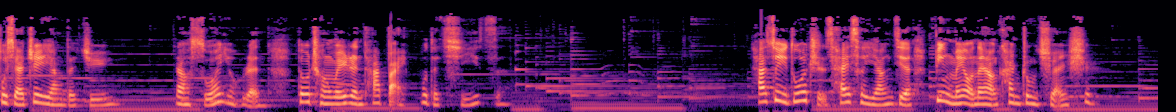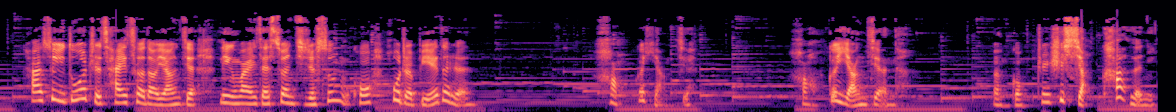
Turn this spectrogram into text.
布下这样的局，让所有人都成为任他摆布的棋子？他最多只猜测杨戬并没有那样看重权势，他最多只猜测到杨戬另外在算计着孙悟空或者别的人。好个杨戬，好个杨戬呐！本宫真是小看了你。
